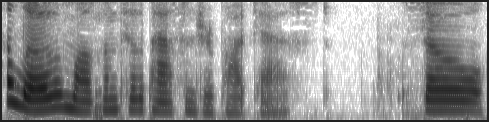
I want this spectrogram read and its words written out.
Hello, and welcome to the Passenger Podcast. So,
